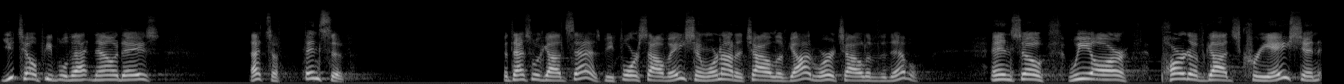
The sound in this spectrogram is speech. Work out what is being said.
you tell people that nowadays, that's offensive. But that's what God says. Before salvation, we're not a child of God, we're a child of the devil. And so we are part of God's creation.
